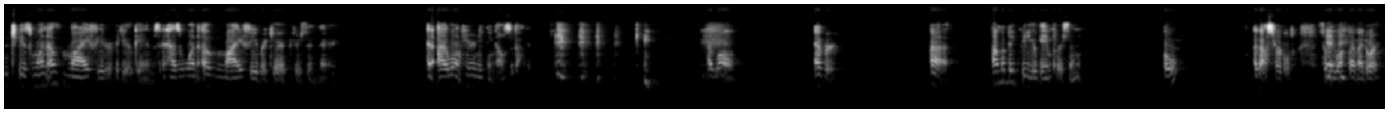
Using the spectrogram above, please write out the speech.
which is one of my favorite video games. It has one of my favorite characters in there. And I won't hear anything else about it. I won't. Ever. Uh, I'm a big video game person. Oh, I got startled. Somebody walked by my door.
